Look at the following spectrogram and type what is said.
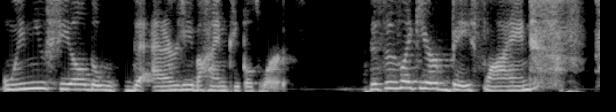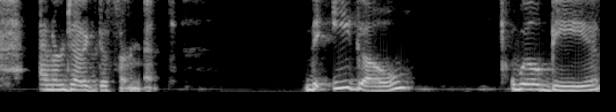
when you feel the, the energy behind people's words. This is like your baseline energetic discernment. The ego will be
